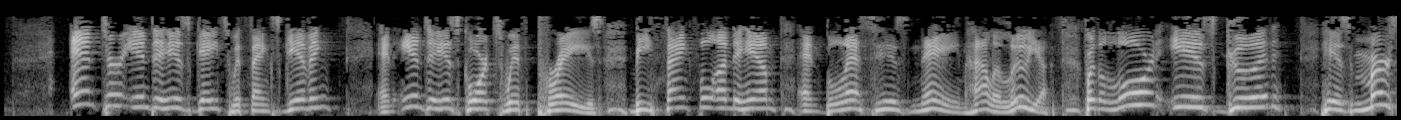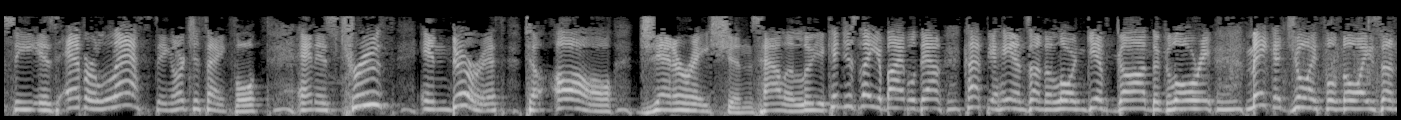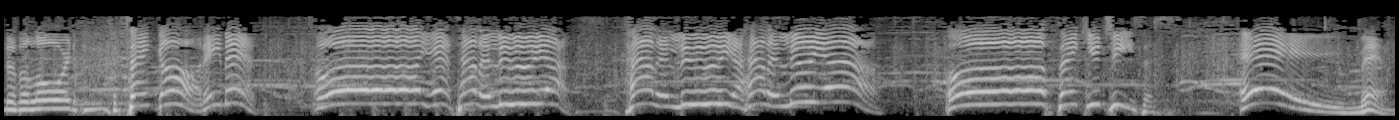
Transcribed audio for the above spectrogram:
Enter into his gates with thanksgiving and into his courts with praise. Be thankful unto him and bless his name. Hallelujah. For the Lord is good. His mercy is everlasting. Aren't you thankful? And his truth endureth to all generations. Hallelujah. Can you just lay your Bible down, clap your hands unto the Lord and give God the glory. Make a joyful noise unto the Lord. Thank God. Amen. Oh yes. Hallelujah. Hallelujah. Hallelujah. Oh, thank you, Jesus. Amen.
